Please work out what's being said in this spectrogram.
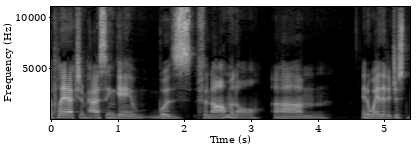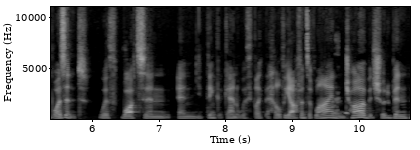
the play action passing game was phenomenal um, in a way that it just wasn't with Watson. And you think again with like the healthy offensive line and Chubb, it should have been.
